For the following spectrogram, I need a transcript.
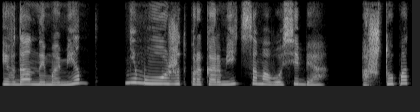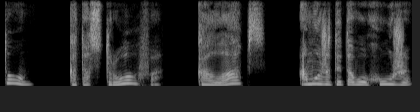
и в данный момент не может прокормить самого себя. А что потом? Катастрофа? Коллапс? А может и того хуже,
